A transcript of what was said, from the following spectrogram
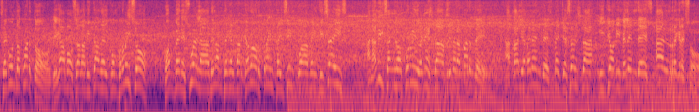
segundo cuarto. Llegamos a la mitad del compromiso con Venezuela adelante en el marcador 35 a 26. Analizan lo ocurrido en esta primera parte. Natalia Meléndez, Meche Celta y Johnny Meléndez al regreso.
